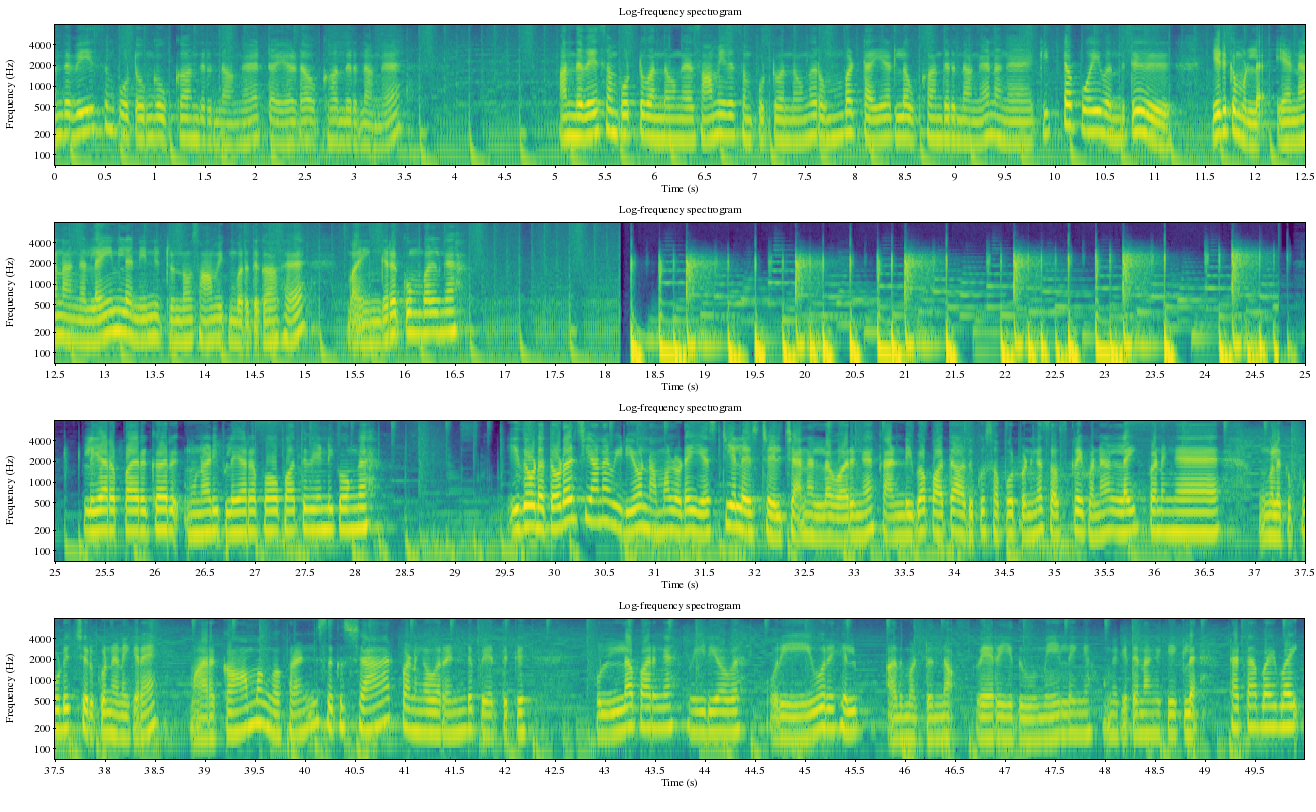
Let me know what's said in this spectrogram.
அந்த வேஷம் போட்டவங்க உட்காந்துருந்தாங்க டயர்டாக உட்காந்துருந்தாங்க அந்த வேஷம் போட்டு வந்தவங்க சாமி வேஷம் போட்டு வந்தவங்க ரொம்ப டயர்டில் உட்காந்துருந்தாங்க நாங்கள் கிட்ட போய் வந்துட்டு எடுக்க முடில ஏன்னா நாங்கள் லைனில் நின்றுட்டு இருந்தோம் சாமி கும்பிட்றதுக்காக பயங்கர கும்பலுங்க. பிள்ளையாரப்பா இருக்கார். முன்னாடி பிள்ளையாரப்பாவை பார்த்து வேண்டிக்கோங்க. இதோட தொடர்ச்சியான வீடியோ நம்மளோட எஸ்டிஎல் ஸ்டைல் சேனலில் வருங்க. கண்டிப்பாக பார்த்து அதுக்கும் சப்போர்ட் பண்ணுங்கள் சப்ஸ்கிரைப் பண்ணுங்கள் லைக் பண்ணுங்கள் உங்களுக்கு பிடிச்சிருக்குன்னு நினைக்கிறேன். மறக்காமல் உங்கள் ஃப்ரெண்ட்ஸுக்கு ஷேர் பண்ணுங்கள் ஒரு ரெண்டு பேர்த்துக்கு. ஃபுல்லாக பாருங்கள் வீடியோவை. ஒரே ஒரு ஹெல்ப் அது மட்டும்தான். வேறு எதுவுமே இல்லைங்க. உங்ககிட்ட நாங்கள் கேட்கல டாட்டா பாய் பாய்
